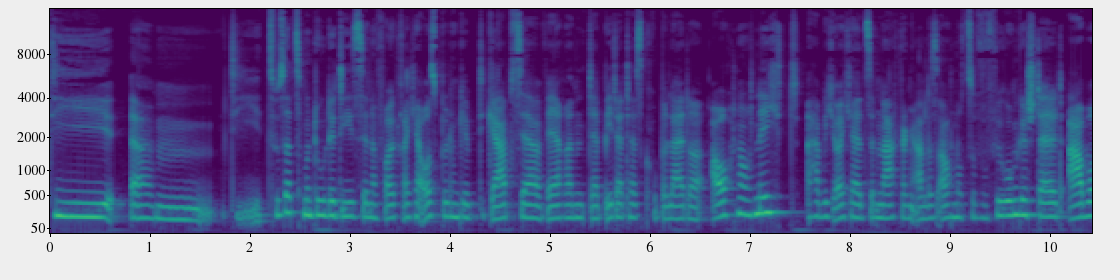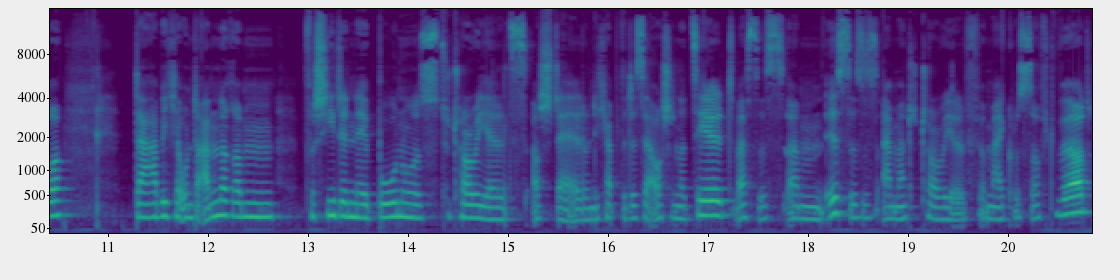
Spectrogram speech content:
die, ähm, die Zusatzmodule, die es in erfolgreicher Ausbildung gibt, die gab es ja während der Beta-Testgruppe leider auch noch nicht. Habe ich euch ja jetzt im Nachgang alles auch noch zur Verfügung gestellt. Aber da habe ich ja unter anderem verschiedene Bonus-Tutorials erstellt. Und ich habe dir das ja auch schon erzählt, was das ähm, ist. Das ist einmal ein Tutorial für Microsoft Word,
